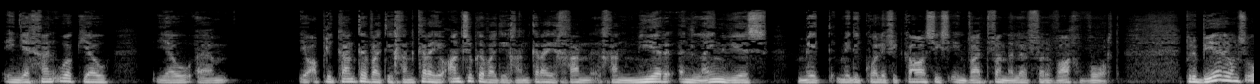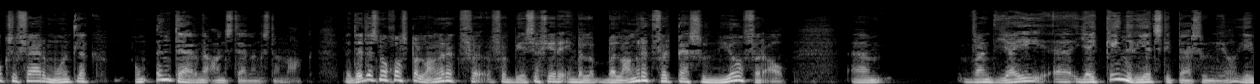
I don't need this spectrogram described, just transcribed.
En jy gaan ook jou jou ehm um, jou applikante wat jy gaan kry, jou aansoeke wat jy gaan kry, gaan gaan meer in lyn wees met met die kwalifikasies en wat van hulle verwag word. Probeer ons ook so ver moontlik om interne aanstellings te maak. Nou dit is nogals belangrik vir vir besighede en be, belangrik vir personeel veral. Ehm um, want jy uh, jy ken reeds die personeel, jy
